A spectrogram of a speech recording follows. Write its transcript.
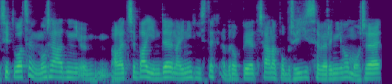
situace mimořádné, e, ale třeba jinde na jiných místech v Evropě, třeba na pobřeží Severního moře,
